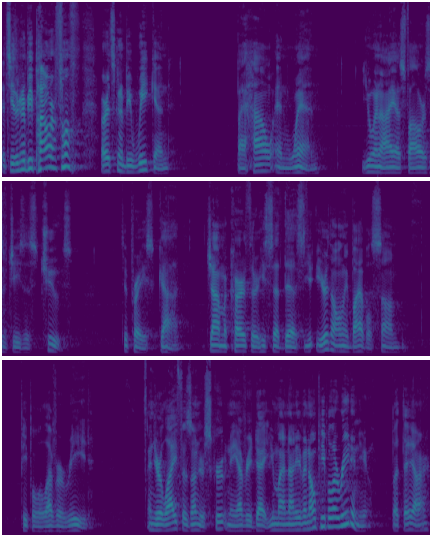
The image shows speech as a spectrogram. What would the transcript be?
it's either going to be powerful or it's going to be weakened by how and when you and I, as followers of Jesus, choose to praise God. John MacArthur, he said this You're the only Bible some people will ever read. And your life is under scrutiny every day. You might not even know people are reading you, but they are.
